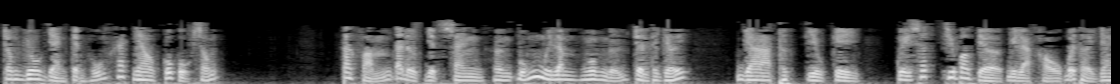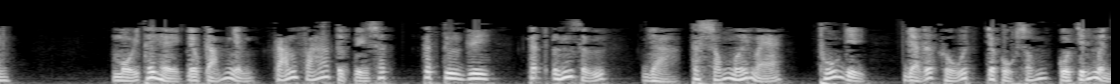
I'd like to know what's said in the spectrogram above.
trong vô vàng tình huống khác nhau của cuộc sống. Tác phẩm đã được dịch sang hơn 45 ngôn ngữ trên thế giới, và thật diệu kỳ, quyển sách chưa bao giờ bị lạc hậu bởi thời gian. Mỗi thế hệ đều cảm nhận, khám phá từ quyển sách cách tư duy, cách ứng xử và cách sống mới mẻ, thú vị và rất hữu ích cho cuộc sống của chính mình.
